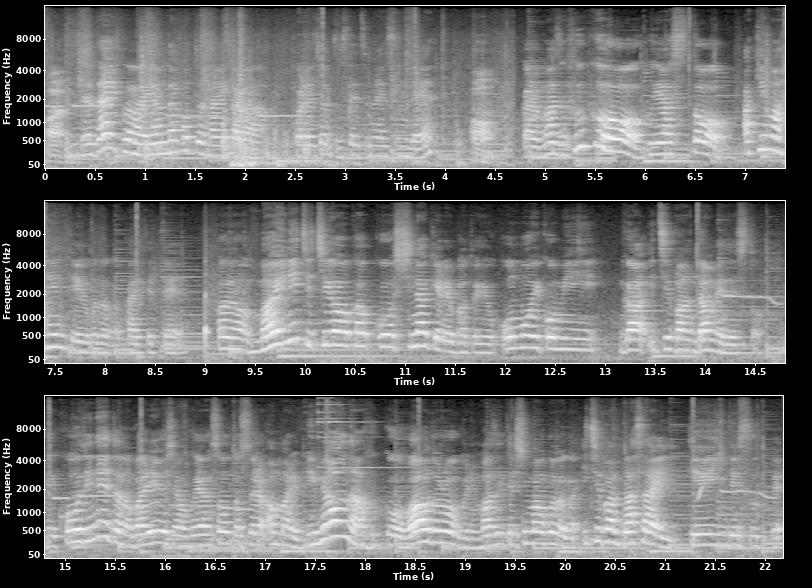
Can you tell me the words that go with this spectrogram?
はいじゃあ大君は読んだことないからこれちょっと説明すんでだからまず服を増やすと飽きまへんっていうことが書いててこの毎日違う格好をしなければという思い込みが一番ダメですと。でコーディネートのバリエーションを増やそうとするあまり微妙な服をワードローブに混ぜてしまうことが一番ダサい原因ですって。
